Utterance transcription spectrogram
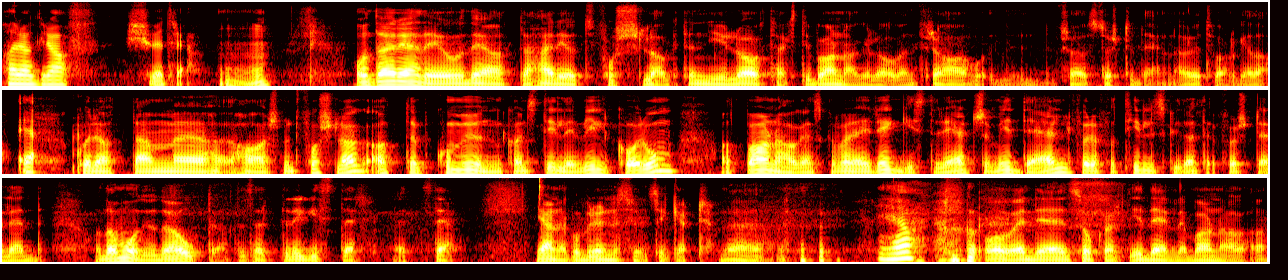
paragraf 23. Og der er det jo det at det her er et forslag til ny lovtekst i barnehageloven fra, fra størstedelen av utvalget. da. Ja. Hvor at de eh, har som et forslag at kommunen kan stille vilkår om at barnehagen skal være registrert som ideell for å få tilskudd etter første ledd. Og da må det jo da opprettes et register et sted. Gjerne på Brønnøysund, sikkert. Ja. Over de såkalt ideelle barnehager.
